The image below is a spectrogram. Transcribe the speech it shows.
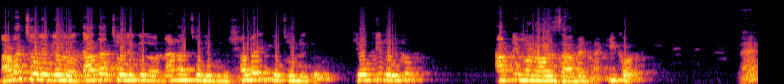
বাবা চলে গেল, দাদা চলে গেল, নানা চলে গেল, সবাই তো চলে গেল, কেউ কি রইল? আপনি মনে হয় যাবেন না, কি করেন? হ্যাঁ?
